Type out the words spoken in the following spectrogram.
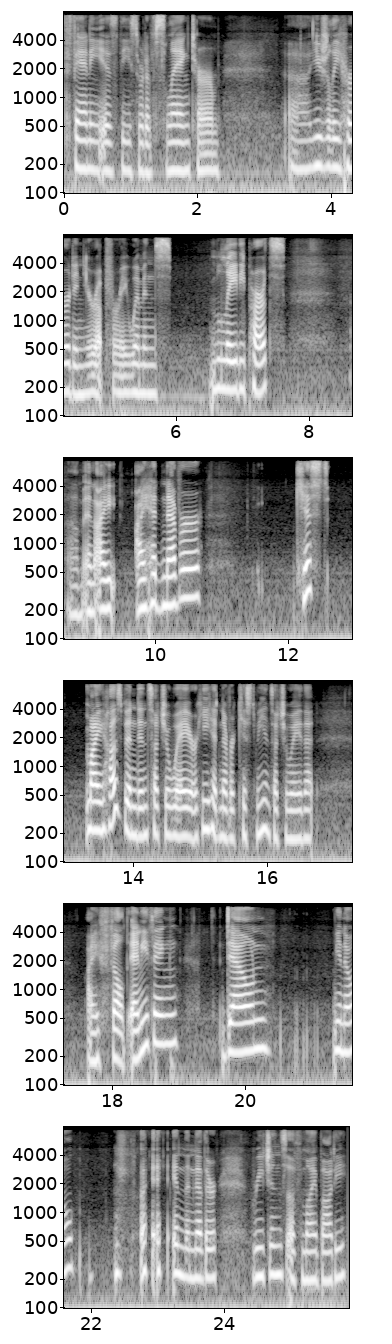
fanny is the sort of slang term uh, usually heard in Europe for a woman's lady parts. Um, and I I had never kissed my husband in such a way, or he had never kissed me in such a way that I felt anything down, you know, in the nether regions of my body.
